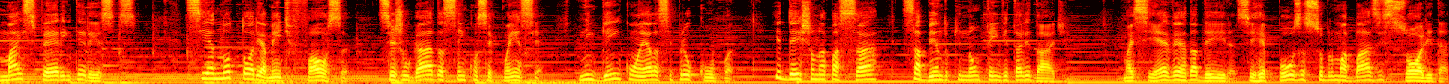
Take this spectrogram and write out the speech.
mais fere interesses. Se é notoriamente falsa, se julgada sem consequência, ninguém com ela se preocupa e deixam-na passar sabendo que não tem vitalidade. Mas se é verdadeira, se repousa sobre uma base sólida,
